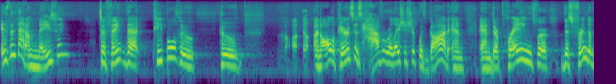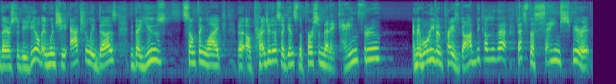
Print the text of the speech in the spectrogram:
Isn't that amazing to think that people who, who uh, in all appearances have a relationship with God and, and they're praying for this friend of theirs to be healed, and when she actually does, that they use something like a prejudice against the person that it came through and they won't even praise God because of that. That's the same spirit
